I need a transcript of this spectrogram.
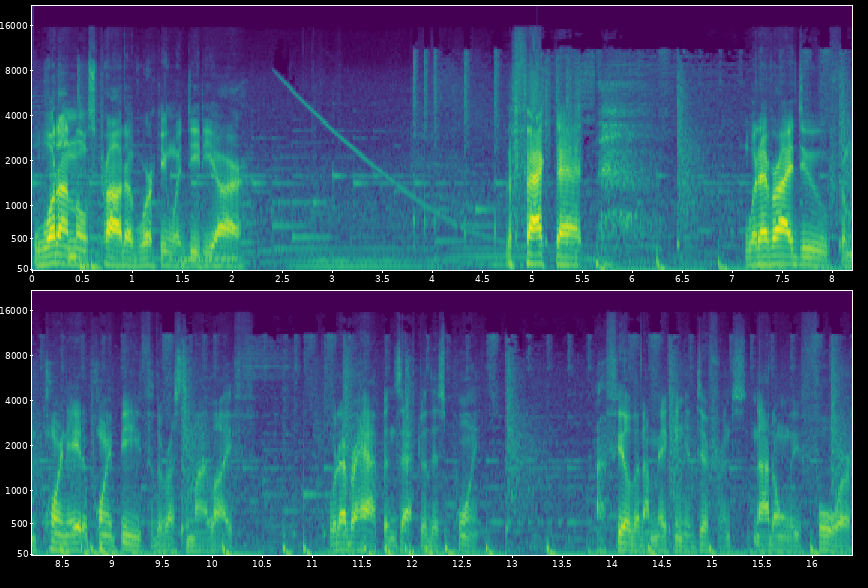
What I'm most proud of working with DDR, the fact that whatever I do from point A to point B for the rest of my life, whatever happens after this point, I feel that I'm making a difference, not only for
